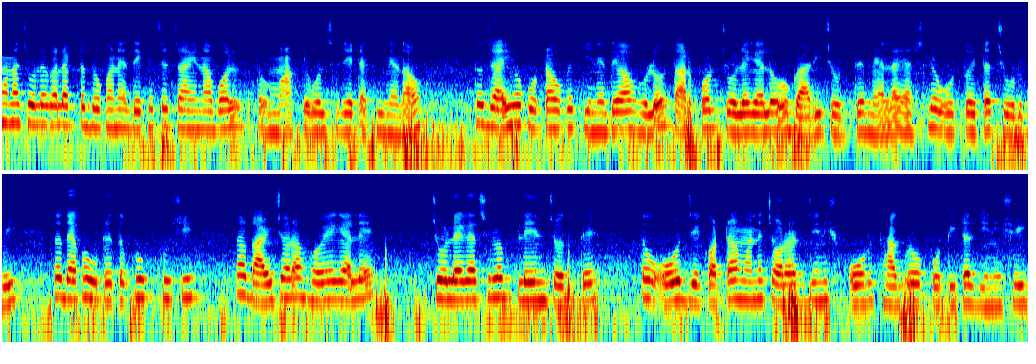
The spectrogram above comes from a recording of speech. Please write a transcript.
মনা চলে গেল একটা দোকানে, দেখেছে চাইনা বল, তো মাকে বলছে যে, এটা কিনে দাও। তো যাই হোক, ওটা ওকে কিনে দেওয়া হলো। তারপর চলে গেল ও গাড়ি চড়তে, মেলায় আসলে ও তো এটা চড়বেই। তো দেখো, উঠে তো খুব খুশি। তা গাড়ি চড়া হয়ে গেলে চলে গেছিল প্লেন চড়তে। তো ওর যে কটা মানে চড়ার জিনিস, ওর থাকবে, ও প্রতিটা জিনিসেই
